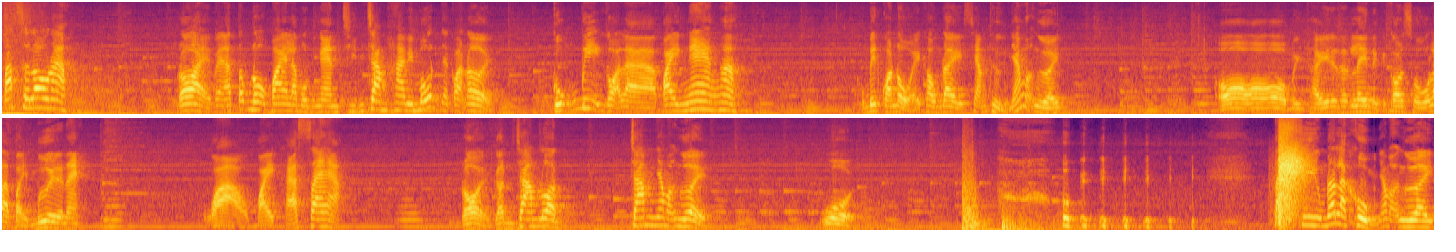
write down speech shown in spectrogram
tắt slow nào. Rồi vậy là tốc độ bay là 1921 nha các bạn ơi. Cũng bị gọi là bay ngang ha. Không biết qua nổi hay không đây Xem thử nhé mọi người. Ồ, oh, oh, mình thấy lên được cái con số là 70 này này. Wow, bay khá xa. Rồi, gần trăm luôn. Trăm nha mọi người. Ui Taxi cũng rất là khủng nha mọi người.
